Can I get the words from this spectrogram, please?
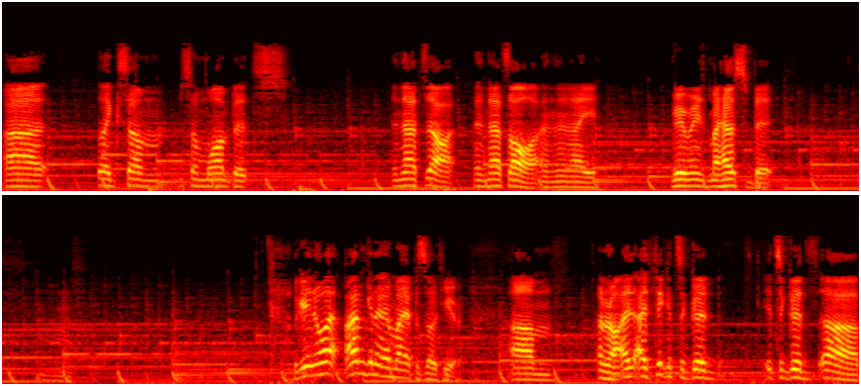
uh, like some some wompits, and that's all. And that's all. And then I rearranged my house a bit. Okay, you know what? I'm gonna end my episode here. Um, I don't know. I, I think it's a good, it's a good uh,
